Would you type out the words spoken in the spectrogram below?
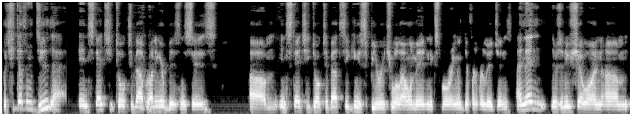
But she doesn't do that. Instead, she talks about running her businesses um, instead, she talks about seeking a spiritual element and exploring different religions. And then there's a new show on um,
